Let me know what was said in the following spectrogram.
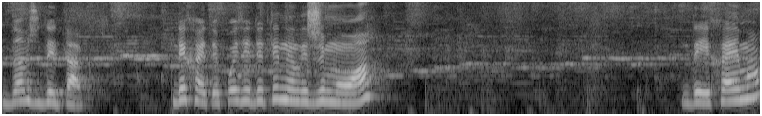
Завжди так. Дихайте, в позі дитини лежимо. Дихаємо.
